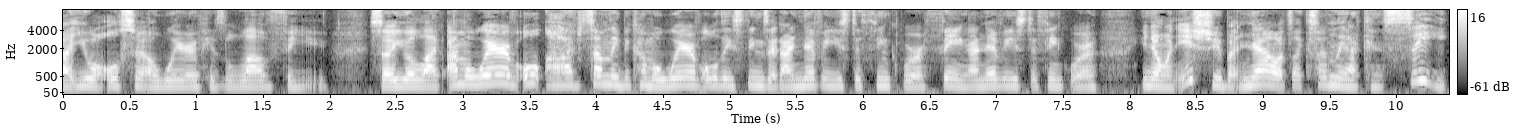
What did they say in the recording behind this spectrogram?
but you are also aware of his love for you. So you're like, I'm aware of all, oh, I've suddenly become aware of all these things that I never used to think were a thing. I never used to think were, you know, an issue, but now it's like suddenly I can see,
